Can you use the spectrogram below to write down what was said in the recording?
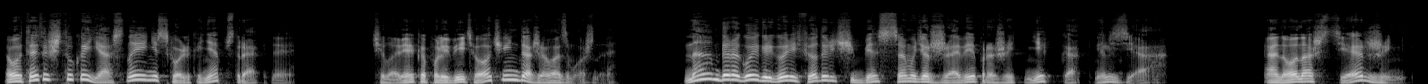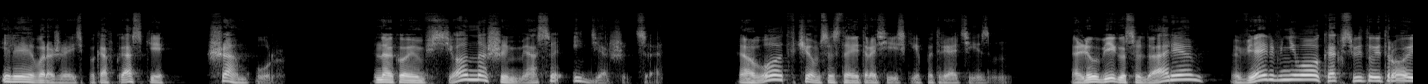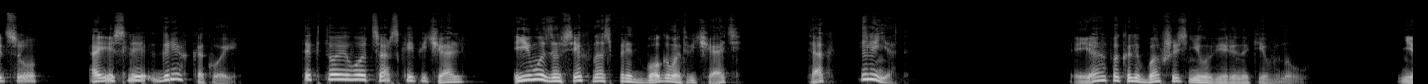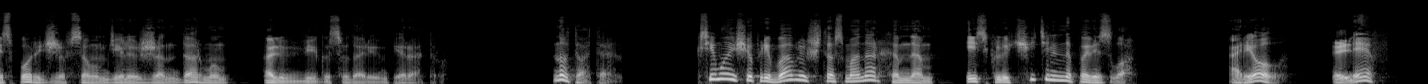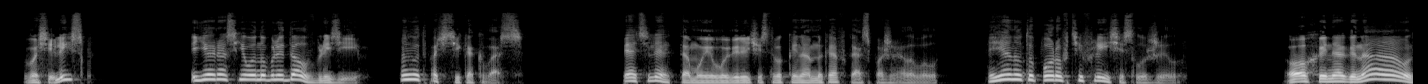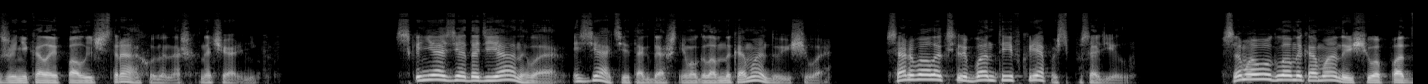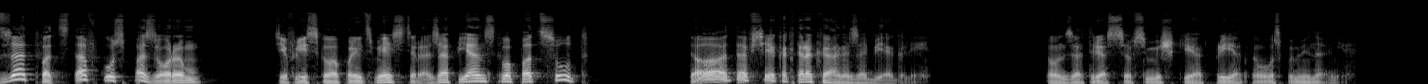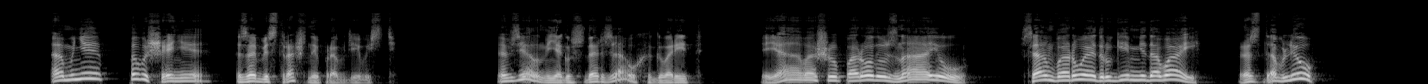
Вот эта штука ясная и нисколько не абстрактная. Человека полюбить очень даже возможно. Нам, дорогой Григорий Федорович, без самодержавия прожить никак нельзя. Оно наш стержень, или, выражаясь по-кавказски, шампур, на коем все наше мясо и держится. А вот в чем состоит российский патриотизм. Люби государя, верь в него, как в Святую Троицу, а если грех какой, так кто его царская печаль, ему за всех нас пред Богом отвечать. Так или нет? Я, поколебавшись, неуверенно кивнул. Не спорить же в самом деле с жандармом о любви государю-императору. Но то-то. К всему еще прибавлю, что с монархом нам исключительно повезло. Орел, лев, Василиск. Я раз его наблюдал вблизи, вот почти как вас. Пять лет тому его величество к нам на Кавказ пожаловал. Я на ту пору в Тифлисе служил. Ох, и нагнал же Николай Павлович страху на наших начальников. С князя Дадьянова, зятя тогдашнего главнокомандующего, сорвал аксельбанты и в крепость посадил. Самого главнокомандующего под зад в отставку с позором. Тифлисского полицмейстера за пьянство под суд. То-то все как тараканы забегали. Он затрясся в смешке от приятного воспоминания. А мне повышение за бесстрашную правдивость. Взял меня государь за ухо, говорит, «Я вашу породу знаю, сам воруя другим не давай, раздавлю».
